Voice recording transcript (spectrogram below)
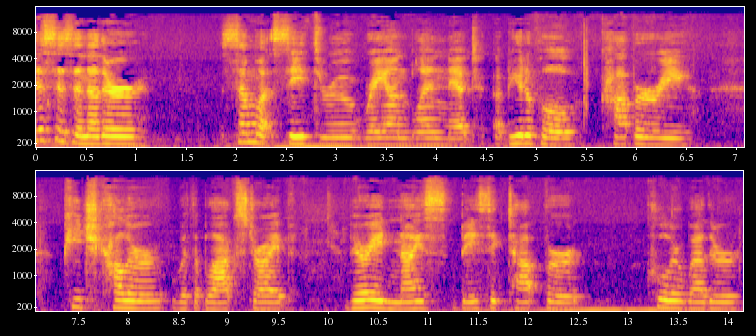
This is another somewhat see-through rayon blend knit, a beautiful coppery peach color with a black stripe. Very nice basic top for cooler weather.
